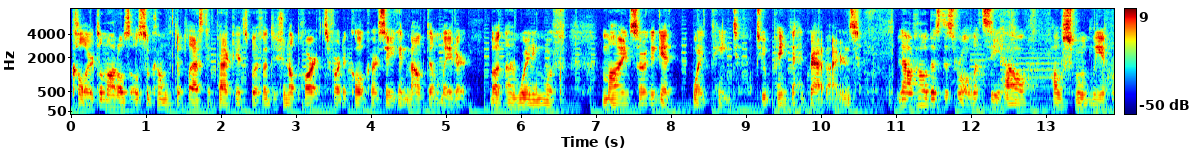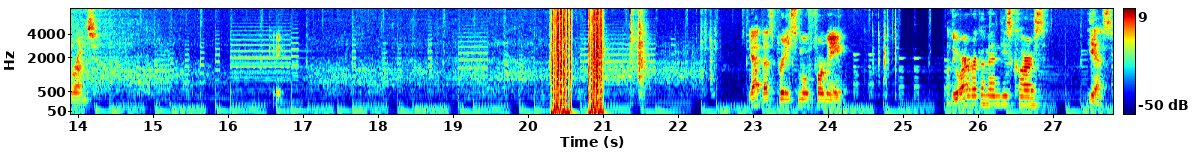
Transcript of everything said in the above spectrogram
color. The models also come with the plastic packets with additional parts for the coal car so you can mount them later. But I'm waiting with mine so I can get white paint to paint the grab irons. Now how does this roll? Let's see how, how smoothly it runs. Yeah, that's pretty smooth for me. Do I recommend these cars? Yes.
